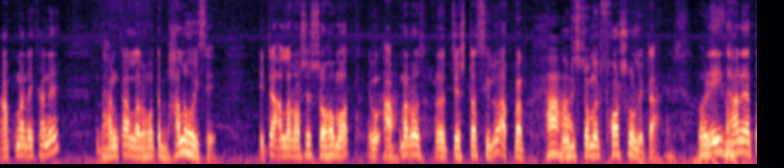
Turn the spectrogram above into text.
আপনার এখানে ধানটা আল্লাহর রহমতে ভালো হয়েছে। এটা আল্লাহর অশেষ রহমত এবং হ্যাঁ। আপনারও চেষ্টা ছিল আপনার হ্যাঁ। পরিশ্রমের ফসল এটা। এই ধান এত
